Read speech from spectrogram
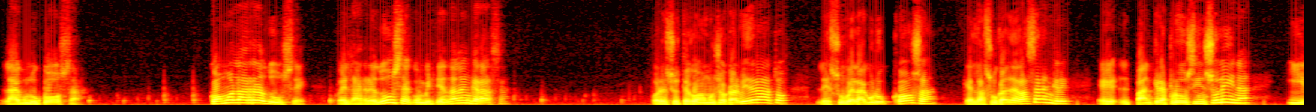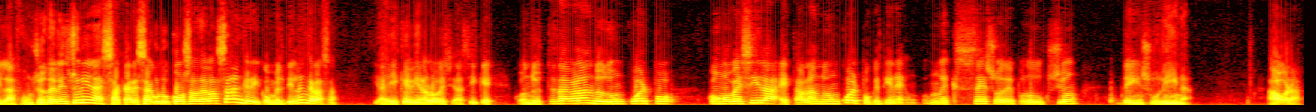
la glucosa. ¿Cómo la reduce? Pues la reduce convirtiéndola en grasa. Por eso usted come mucho carbohidrato, le sube la glucosa, que es el azúcar de la sangre, el páncreas produce insulina y la función de la insulina es sacar esa glucosa de la sangre y convertirla en grasa. Y ahí es que viene la obesidad. Así que cuando usted está hablando de un cuerpo con obesidad, está hablando de un cuerpo que tiene un exceso de producción de insulina. Ahora,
